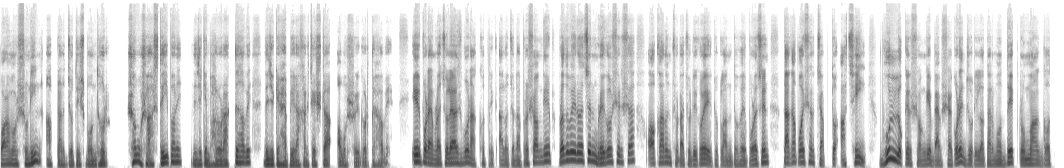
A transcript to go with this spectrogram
পরামর্শ নিন আপনার জ্যোতিষ বন্ধুর। সমস্যা আসতেই পারে, নিজেকে ভালো রাখতে হবে, নিজেকে হ্যাপি রাখার চেষ্টা অবশ্যই করতে হবে। এরপরে আমরা চলে আসব নাক্ষত্রিক আলোচনা প্রসঙ্গে। প্রথমেই রয়েছেন মৃগশীর্ষা অকারণ ছোটাছুটি করে একটু ক্লান্ত হয়ে পড়েছেন টাকা পয়সার চাপ তো আছেই, ভুল লোকের সঙ্গে ব্যবসা করে জটিলতার মধ্যে ক্রমাগত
